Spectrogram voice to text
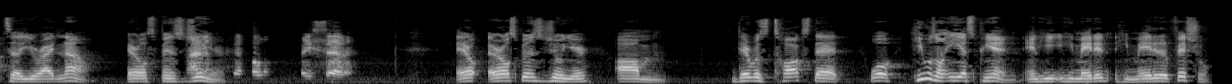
tell you right now. Errol Spence Jr. Thirty-seven. Errol, Errol Spence Jr. Um, there was talks that well, he was on ESPN and he he made it he made it official.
